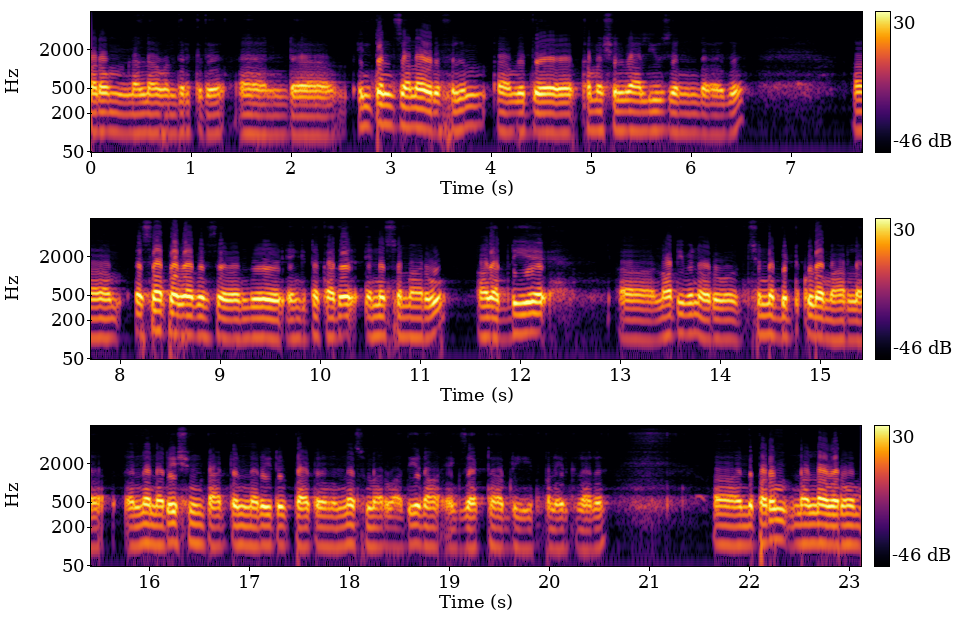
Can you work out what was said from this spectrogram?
படம் நல்லா வந்திருக்குது. அண்ட் இன்டென்ஸான ஒரு film with commercial values and இது. எஸ்ஆர் பிரபாகர் சார் வந்து என்கிட்ட கதை என்ன சொன்னாரோ அது அப்படியே நாட் ஈவன் ஒரு சின்ன பிட் கூட மாறல. என்ன நரேஷன் பேட்டர்ன் நரேட்டிவ் பேட்டர்ன் என்ன சொன்னாரோ அதே தான் எக்ஸாக்டாக அப்படி பண்ணியிருக்கிறாரு. இந்த படம் நல்லா வரும்.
